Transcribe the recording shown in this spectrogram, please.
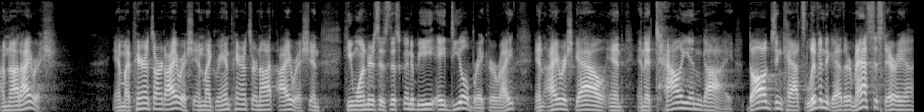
I'm not Irish. And my parents aren't Irish, and my grandparents are not Irish. And he wonders, is this going to be a deal breaker, right? An Irish gal and an Italian guy, dogs and cats living together, mass hysteria.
